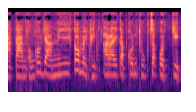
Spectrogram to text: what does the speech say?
อาการของเขายามนี้ก็ไม่ผิดอะไรกับคนถูกสะกดจิต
